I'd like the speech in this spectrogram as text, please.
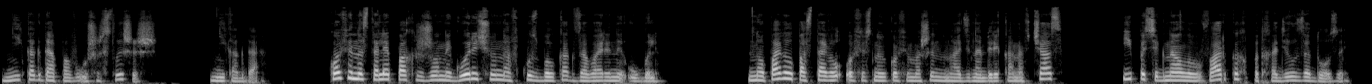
Никогда, Павлуша, слышишь? Никогда. Кофе на столе пах сжёной горечью, на вкус был как заваренный уголь. Но Павел поставил офисную кофемашину на один американо в час и по сигналу в арках подходил за дозой.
